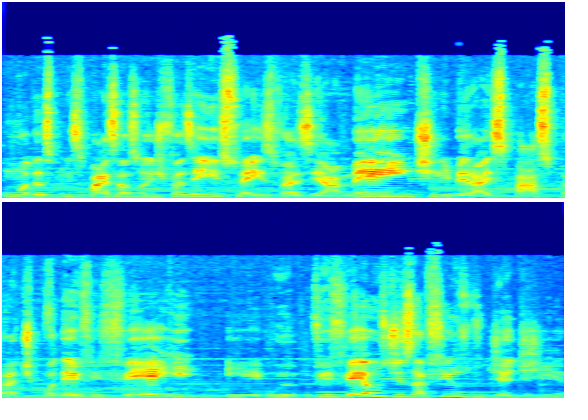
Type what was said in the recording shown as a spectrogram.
Uma das principais razões de fazer isso é esvaziar a mente, liberar espaço para te poder viver e, e o- viver os desafios do dia a dia,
